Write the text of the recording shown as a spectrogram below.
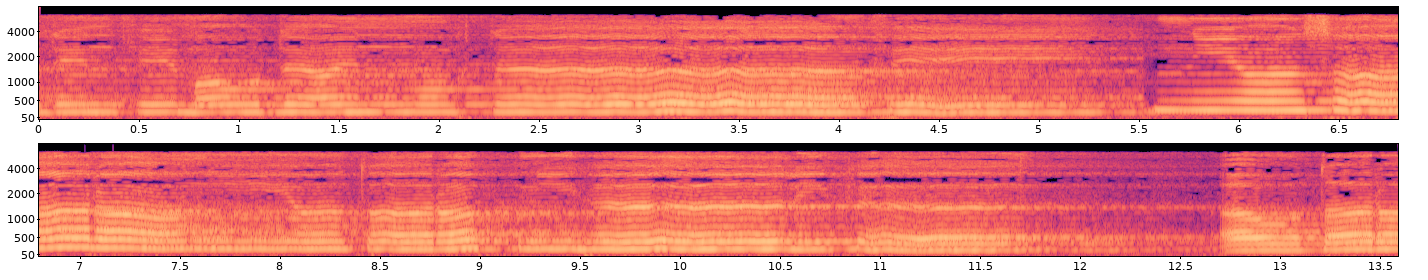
وكأسد في موضع مختاف وصارني وتركني هالكا أو ترى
